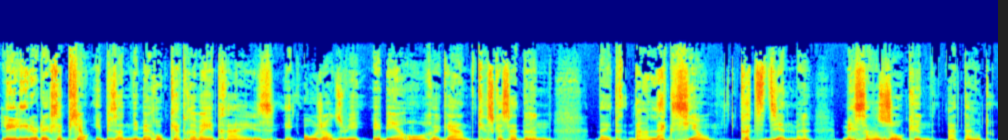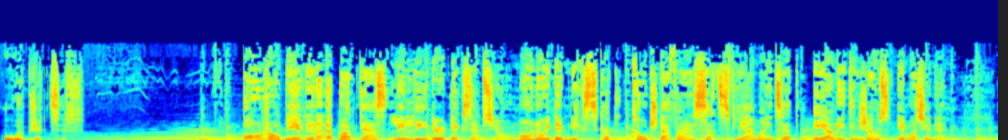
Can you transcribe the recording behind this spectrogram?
Les leaders d'exception, épisode numéro 93. Et aujourd'hui, eh bien, on regarde qu'est-ce que ça donne d'être dans l'action quotidiennement, mais sans aucune attente ou objectif. Bonjour, bienvenue dans le podcast Les leaders d'exception. Mon nom est Dominique Scott, coach d'affaires certifié en mindset et en intelligence émotionnelle.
